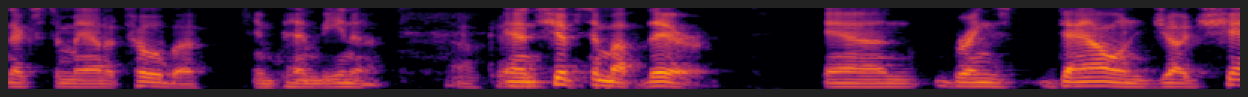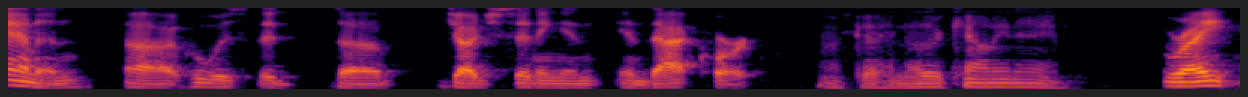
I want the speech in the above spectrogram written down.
next to Manitoba in Pembina Okay. and ships him up there and brings down Judge Shannon, uh, who was the, the judge sitting in, in that court. okay, another county name. Right.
